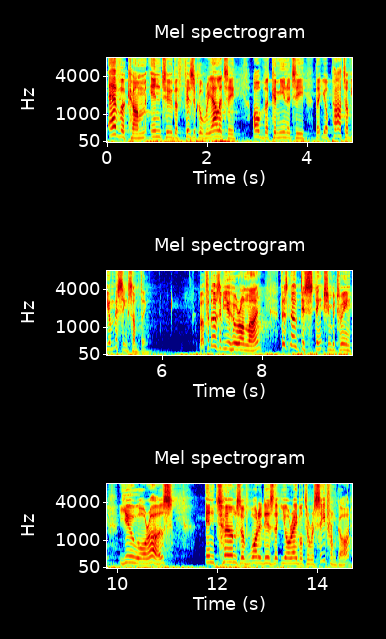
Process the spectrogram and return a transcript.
ever come into the physical reality of the community that you're part of, you're missing something. But for those of you who are online, there's no distinction between you or us in terms of what it is that you're able to receive from God.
